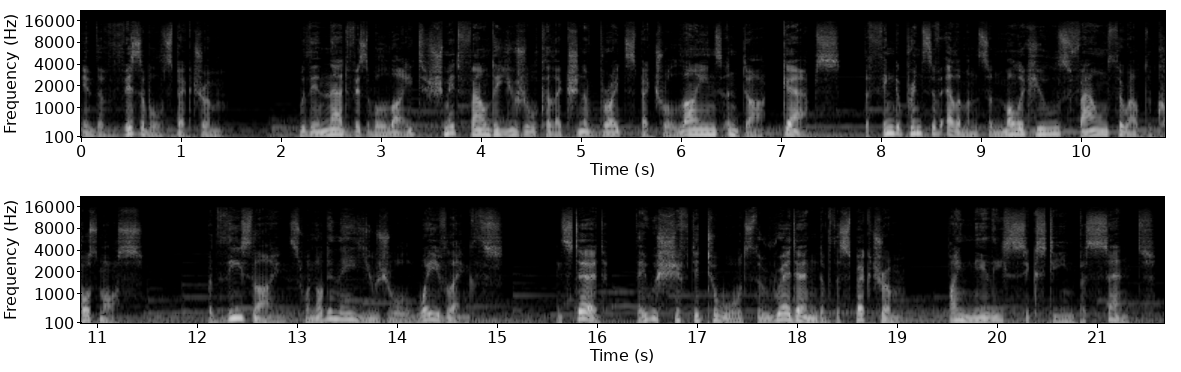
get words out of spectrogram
in the visible spectrum. Within that visible light, Schmidt found the usual collection of bright spectral lines and dark gaps the fingerprints of elements and molecules found throughout the cosmos. But these lines were not in their usual wavelengths. Instead, they were shifted towards the red end of the spectrum by nearly 16%.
